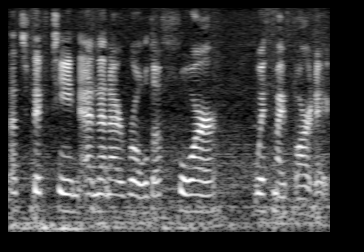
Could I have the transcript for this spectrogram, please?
That's 15. And then I rolled a 4 with my bardic.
